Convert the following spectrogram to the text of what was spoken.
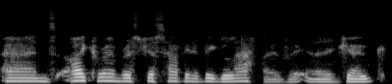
And I can remember us just having a big laugh over it and a joke.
